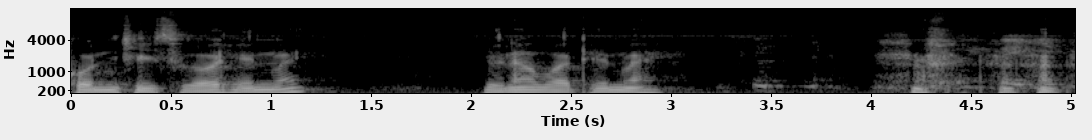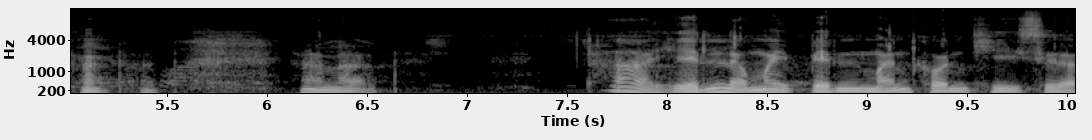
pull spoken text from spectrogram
คนขี่เสือเห็นไหม อยู่หน้าวัดเห็นไหมนั่นแหละถ้าเห็นแล้วไม่เป็นเหมือนคนขี่เสือ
